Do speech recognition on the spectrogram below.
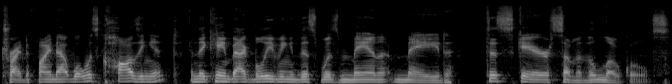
tried to find out what was causing it. And they came back believing this was man made to scare some of the locals.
